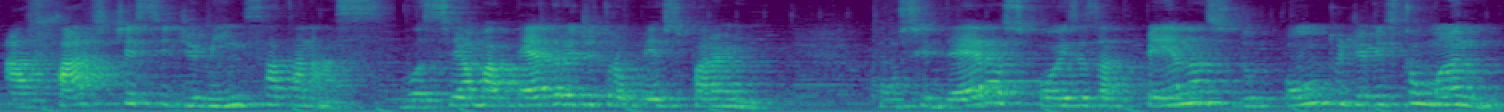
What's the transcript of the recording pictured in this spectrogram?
Afaste-se de mim, Satanás. Você é uma pedra de tropeço para mim. Considera as coisas apenas do ponto de vista humano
